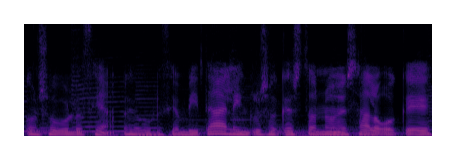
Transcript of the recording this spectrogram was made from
con su evolución, evolución vital, incluso que esto no es algo que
